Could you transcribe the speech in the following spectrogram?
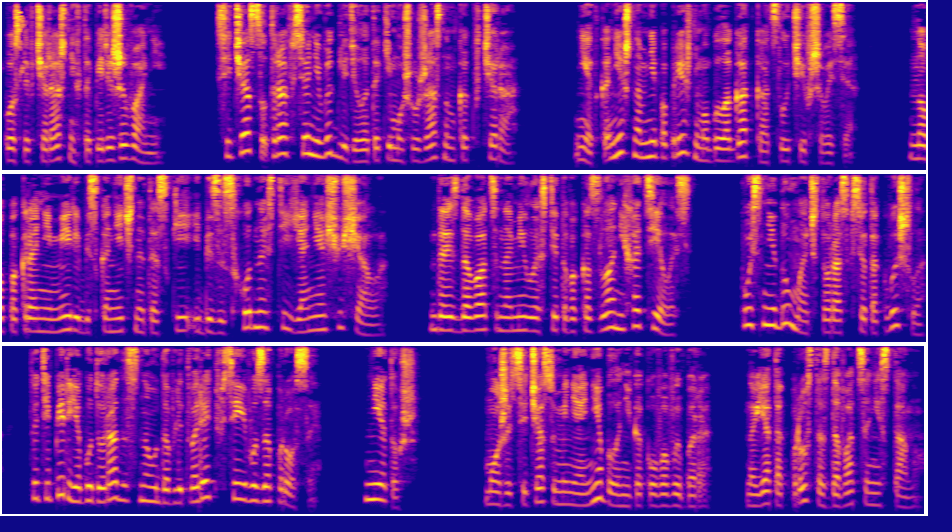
после вчерашних-то переживаний. Сейчас с утра все не выглядело таким уж ужасным, как вчера. Нет, конечно, мне по-прежнему было гадко от случившегося. Но, по крайней мере, бесконечной тоски и безысходности я не ощущала. Да и сдаваться на милость этого козла не хотелось. Пусть не думает, что раз все так вышло, то теперь я буду радостно удовлетворять все его запросы. Нет уж. Может, сейчас у меня не было никакого выбора, но я так просто сдаваться не стану.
